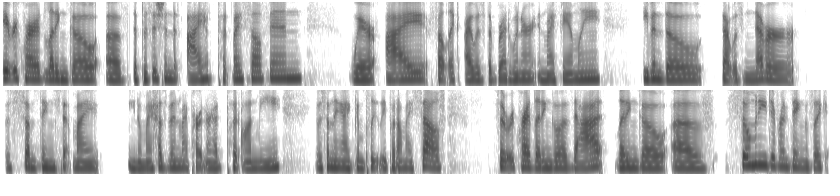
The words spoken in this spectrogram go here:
It required letting go of the position that I had put myself in, where I felt like I was the breadwinner in my family, even though that was never something that my you know, my husband, my partner had put on me. It was something I completely put on myself. So it required letting go of that, letting go of so many different things, like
